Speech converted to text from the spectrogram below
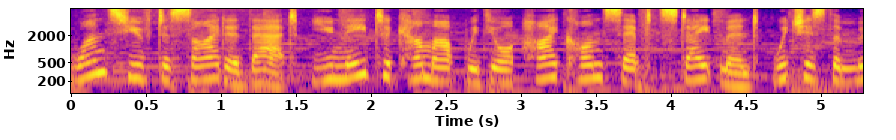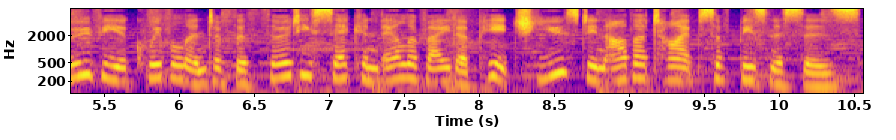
Once you've decided that, you need to come up with your high concept statement, which is the movie equivalent of the 30 second elevator pitch used in other types of businesses.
